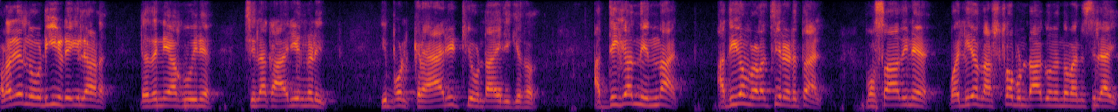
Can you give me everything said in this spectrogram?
വളരെ നൊടിയിടയിലാണ് നെതന്യാഹുവിന് ചില കാര്യങ്ങളിൽ ഇപ്പോൾ ക്ലാരിറ്റി ഉണ്ടായിരിക്കുന്നത്. അധികം നിന്നാൽ അധികം വിളച്ചിലെടുത്താൽ മൊസാദിന് വലിയ നഷ്ടമുണ്ടാകുമെന്ന് മനസ്സിലായി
